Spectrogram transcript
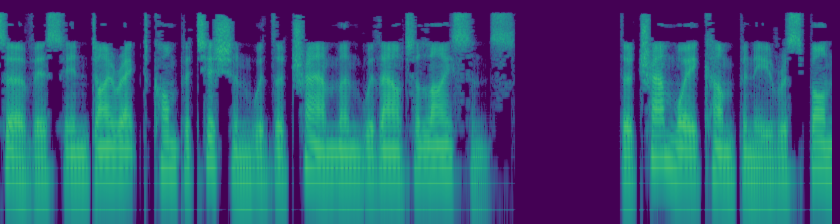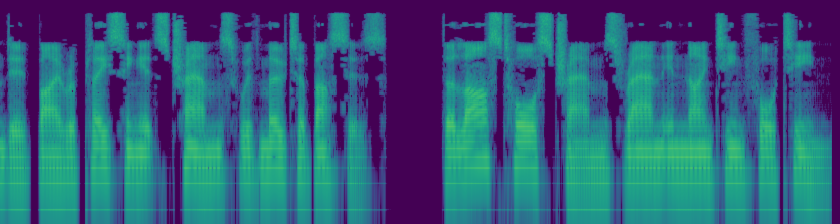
service in direct competition with the tram and without a license. The tramway company responded by replacing its trams with motor buses. The last horse trams ran in 1914.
